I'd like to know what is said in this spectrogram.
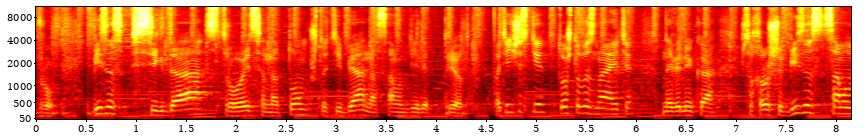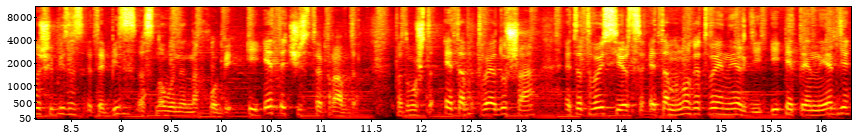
вру. Бизнес всегда строится на том, что тебя на самом деле прет. Фактически, то, что вы знаете, наверняка, что хороший бизнес, самый лучший бизнес – это бизнес, основанный на хобби. И это чистая правда. Потому что это твоя душа, это твое сердце, это много твоей энергии. И эта энергия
